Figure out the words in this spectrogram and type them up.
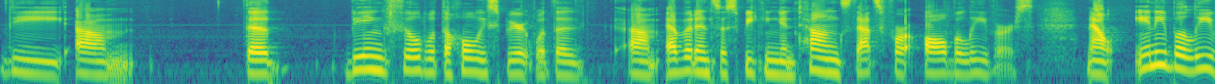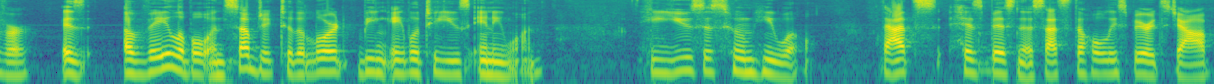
the um, the being filled with the Holy Spirit with the um, evidence of speaking in tongues, that's for all believers. Now, any believer is available and subject to the Lord being able to use anyone. He uses whom he will. That's his business. That's the Holy Spirit's job.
